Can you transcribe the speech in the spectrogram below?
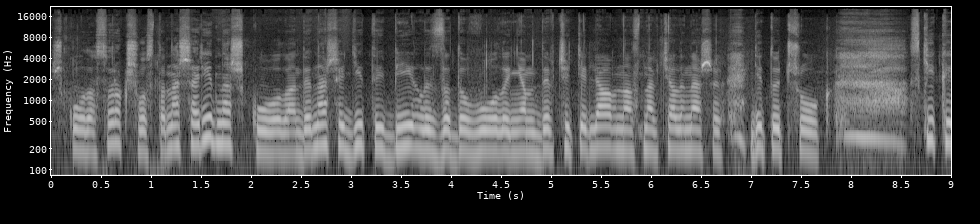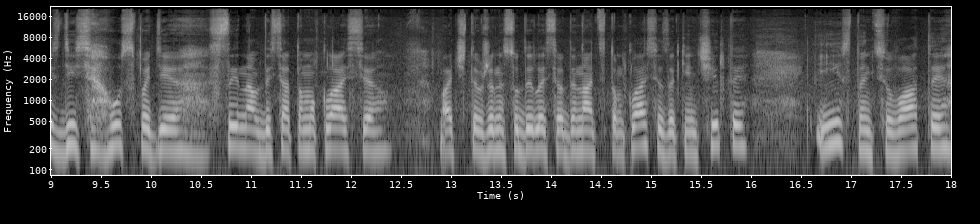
школа 46-та, наша рідна школа, де наші діти бігли з задоволенням, де вчителя в нас навчали наших діточок. Скільки здесь, Господі, сина в 10 класі, бачите, вже не судилися в 11 класі закінчити і станцювати,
